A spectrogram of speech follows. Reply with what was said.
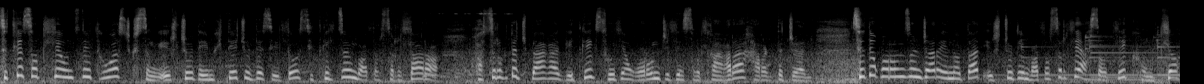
Сэтгэл судлалын үндэсний төвөөс ч гэсэн эрчүүд эмэгтэйчүүдээс илүү сэтгэл зүйн боловсролоор хоцрогдож байгаа гэдгийг сүүлийн 3 жилийн судалгаагаараа харагдаж байна. Сэдв 360 энэ удаад эрчүүдийн боловсролын асуудлыг хөндлөө.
